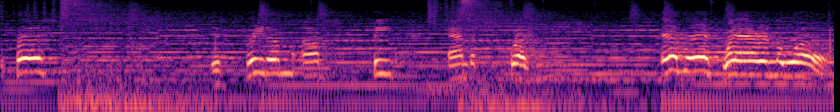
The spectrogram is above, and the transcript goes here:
The first is freedom of speech and expression everywhere in the world.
